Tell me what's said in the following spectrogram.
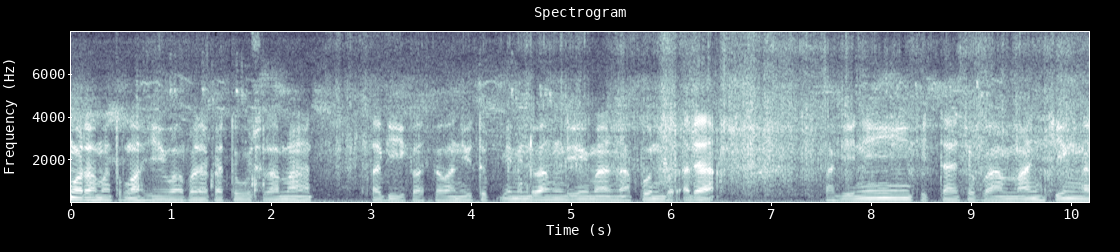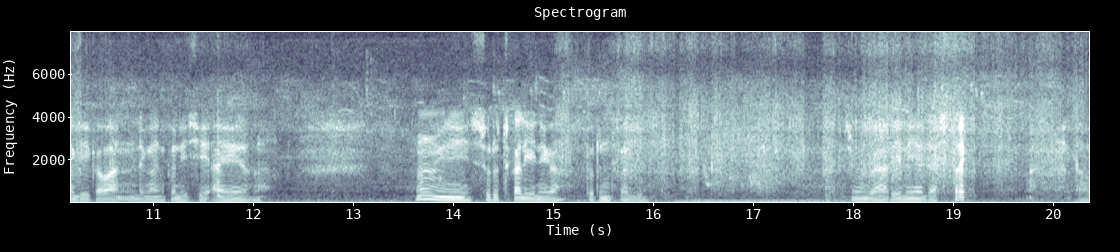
warahmatullahi wabarakatuh. Selamat pagi kawan-kawan youtube Mimin doang di mana pun berada. Pagi ini kita coba mancing lagi kawan Dengan kondisi air. Hmm, Ini surut sekali ini kah Turun sekali. Semoga hari ini ada strike Atau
